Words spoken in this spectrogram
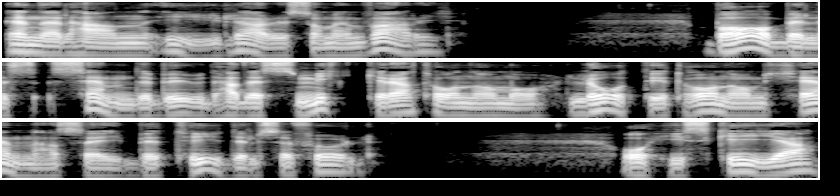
än när han ylar som en varg. Babels sändebud hade smickrat honom och låtit honom känna sig betydelsefull. Och Hiskia,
